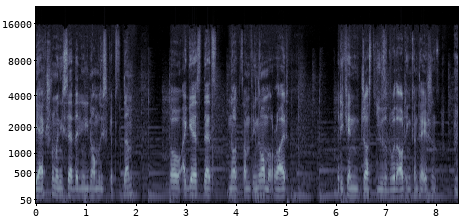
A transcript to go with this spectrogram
reaction when he said that he normally skips them. So i guess that's not something normal right? That he can just use it without incantations.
